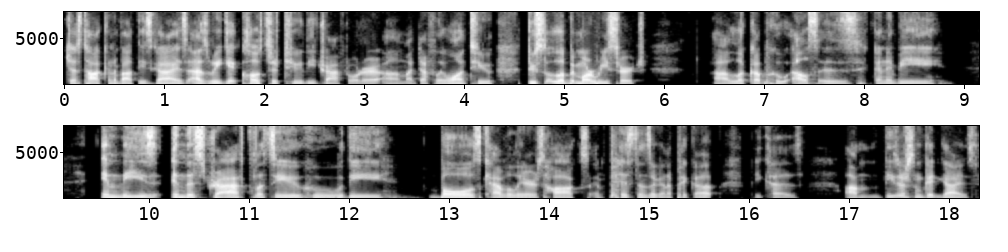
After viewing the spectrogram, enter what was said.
just talking about these guys. As we get closer to the draft order um, i definitely want to do a little bit more research uh, look up who else is going to be in these in this draft. Let's see who the bulls cavaliers hawks and pistons are going to pick up because um, these are some good guys.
